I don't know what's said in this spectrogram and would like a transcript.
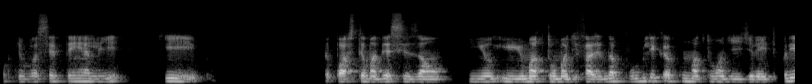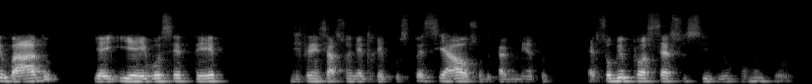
porque você tem ali que eu posso ter uma decisão em uma turma de fazenda pública com uma turma de direito privado, e aí, e aí você ter diferenciações entre recurso especial, sobre cabimento, é, sobre processo civil como um todo.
